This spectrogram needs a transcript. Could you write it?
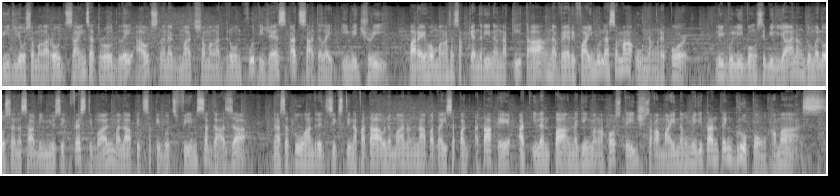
video sa mga road signs at road layouts na nagmatch sa mga drone footages at satellite imagery. Parehong mga sasakyan rin ang nakita ang na-verify mula sa mga unang report. Libu-libong sibilyan ang dumalo sa nasabing music festival malapit sa Kibbutz Fim sa Gaza. Nasa 260 na katao naman ang napatay sa pag-atake at ilan pa ang naging mga hostage sa kamay ng militanteng grupong Hamas.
